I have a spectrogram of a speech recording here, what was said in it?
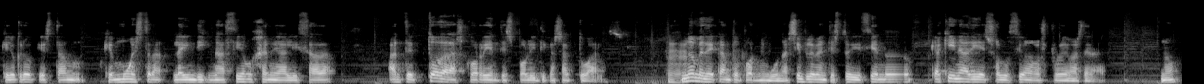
que yo creo que, está, que muestra la indignación generalizada ante todas las corrientes políticas actuales. No me decanto por ninguna, simplemente estoy diciendo que aquí nadie soluciona los problemas de nadie, ¿no?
